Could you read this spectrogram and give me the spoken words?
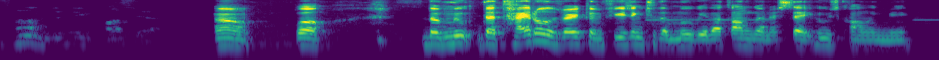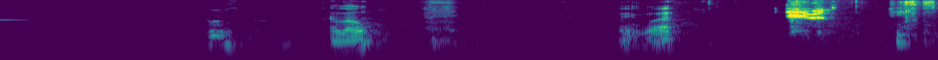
It's not on Disney. Oh well, the mo- the title is very confusing to the movie. That's all I'm gonna say. Who's calling me? Hello. Wait, what? David, Jesus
